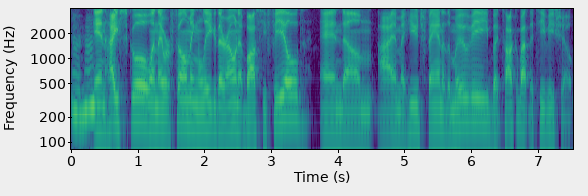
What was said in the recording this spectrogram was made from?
mm-hmm. in high school when they were filming League of Their Own at Bosse Field, and um, I'm a huge fan of the movie. But talk about the TV show.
